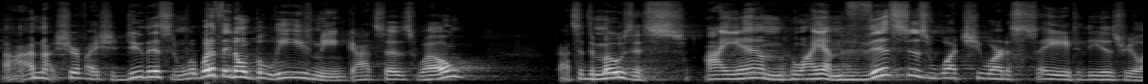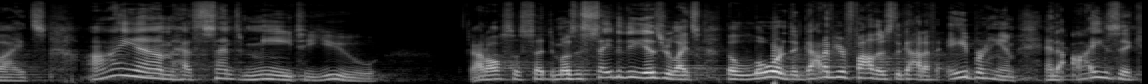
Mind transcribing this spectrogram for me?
I'm not sure if I should do this. And what if they don't believe me? God says, Well, God said to Moses, I am who I am. This is what you are to say to the Israelites I am has sent me to you. God also said to Moses, Say to the Israelites, The Lord, the God of your fathers, the God of Abraham and Isaac,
